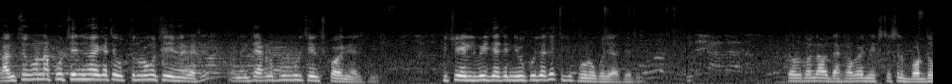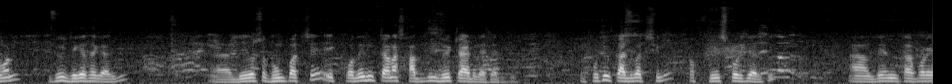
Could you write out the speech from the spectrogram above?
কাঞ্চনকন্যা পুরো চেঞ্জ হয়ে গেছে, উত্তরবঙ্গ চেঞ্জ হয়ে গেছে। মানে এটা এখনও পুরোপুরি চেঞ্জ করেনি আর কি। কিছু এলবিজ আছে নিউ কোচ আছে, কিছু পুরোনো কোচ আছে। চলো তাহলে আবার দেখা হবে নেক্সট স্টেশন বর্ধমান। কিছু জেগে থাকে আর কি। বিবস্ত ঘুম পাচ্ছে। এই কদিন টানা সাত দিন ধরে টায়ার্ড গেছে আর কি। প্রচুর কাজবাজ ছিল, সব ফিনিশ করেছে আর কি। দেন তারপরে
